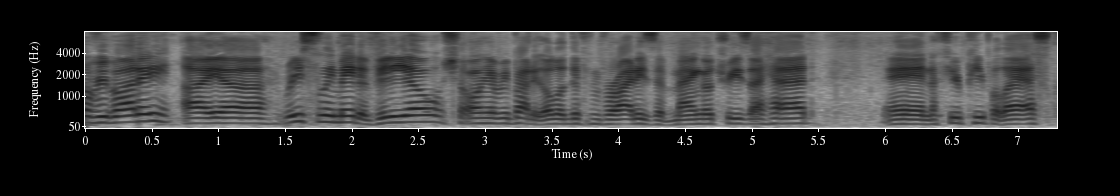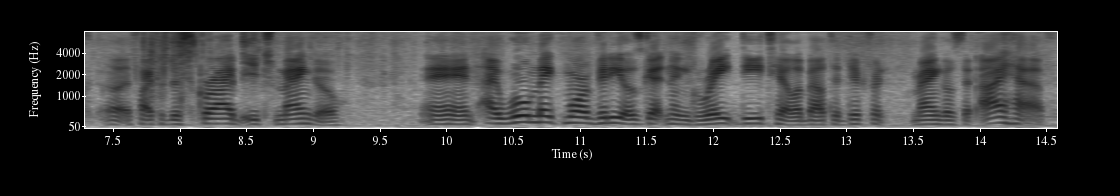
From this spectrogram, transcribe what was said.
everybody. I uh, recently made a video showing everybody all the different varieties of mango trees I had and a few people asked uh, if I could describe each mango and I will make more videos getting in great detail about the different mangoes that I have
